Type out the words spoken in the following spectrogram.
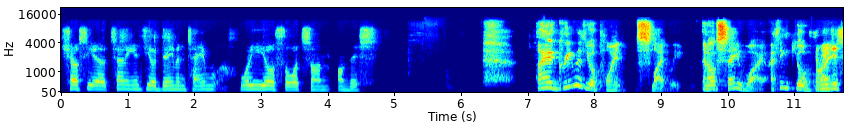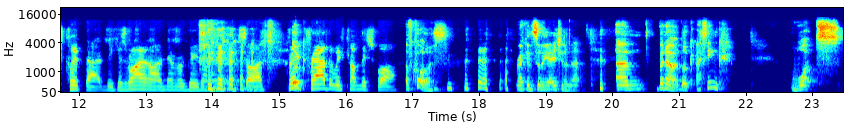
Chelsea are turning into your demon team. What are your thoughts on on this? I agree with your point slightly, and I'll say why. I think you're Can right. we just clip that because Ryan and I have never agreed on anything, so I'm very Look- proud that we've come this far. Of course. Reconciliation and that. Um, but no, look, I think what's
